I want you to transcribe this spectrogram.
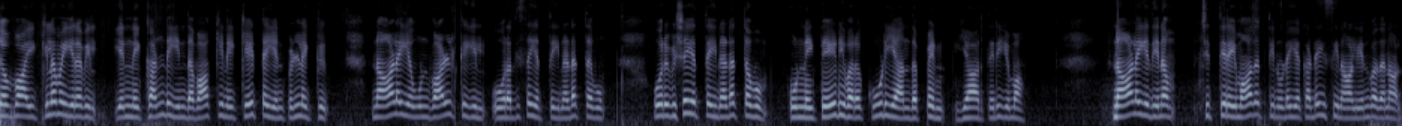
செவ்வாய் கிழமை இரவில் என்னை கண்டு இந்த வாக்கினை கேட்ட என் பிள்ளைக்கு நாளைய உன் வாழ்க்கையில் ஓர் அதிசயத்தை நடத்தவும் ஒரு விஷயத்தை நடத்தவும் உன்னை தேடி வரக்கூடிய அந்த பெண் யார் தெரியுமா? நாளைய தினம் சித்திரை மாதத்தினுடைய கடைசி நாள் என்பதனால்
